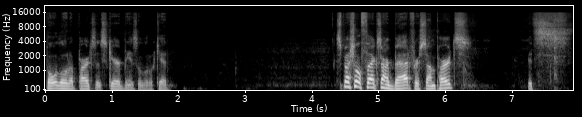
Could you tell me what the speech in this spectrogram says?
boatload of parts that scared me as a little kid. Special effects aren't bad for some parts. It's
